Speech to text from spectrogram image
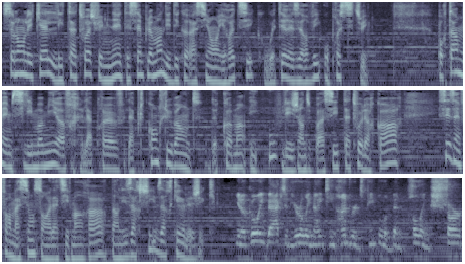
selon lesquels les tatouages féminins étaient simplement des décorations érotiques ou étaient réservés aux prostituées. Pourtant, même si les momies offrent la preuve la plus concluante de comment et où les gens du passé tatouaient leur corps, ces informations sont relativement rares dans les archives archéologiques. You know, going back to the early 1900s, people have been pulling sharp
